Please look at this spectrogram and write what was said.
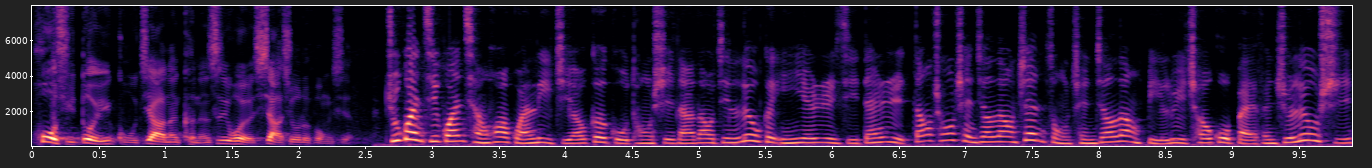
或许对于股价呢，可能是会有下修的风险。主管机关强化管理，只要个股同时达到近六个营业日及单日当冲成交量占总成交量比率超过百分之六十，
